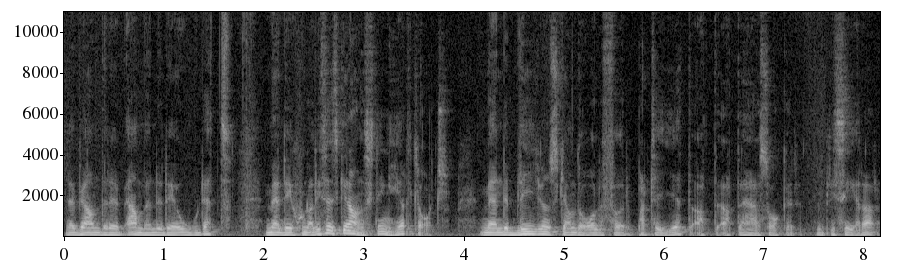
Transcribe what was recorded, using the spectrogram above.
när vi använder, det ordet. Men det är journalistisk granskning, helt klart. Men det blir ju en skandal för partiet att, att det här saker publicerar.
